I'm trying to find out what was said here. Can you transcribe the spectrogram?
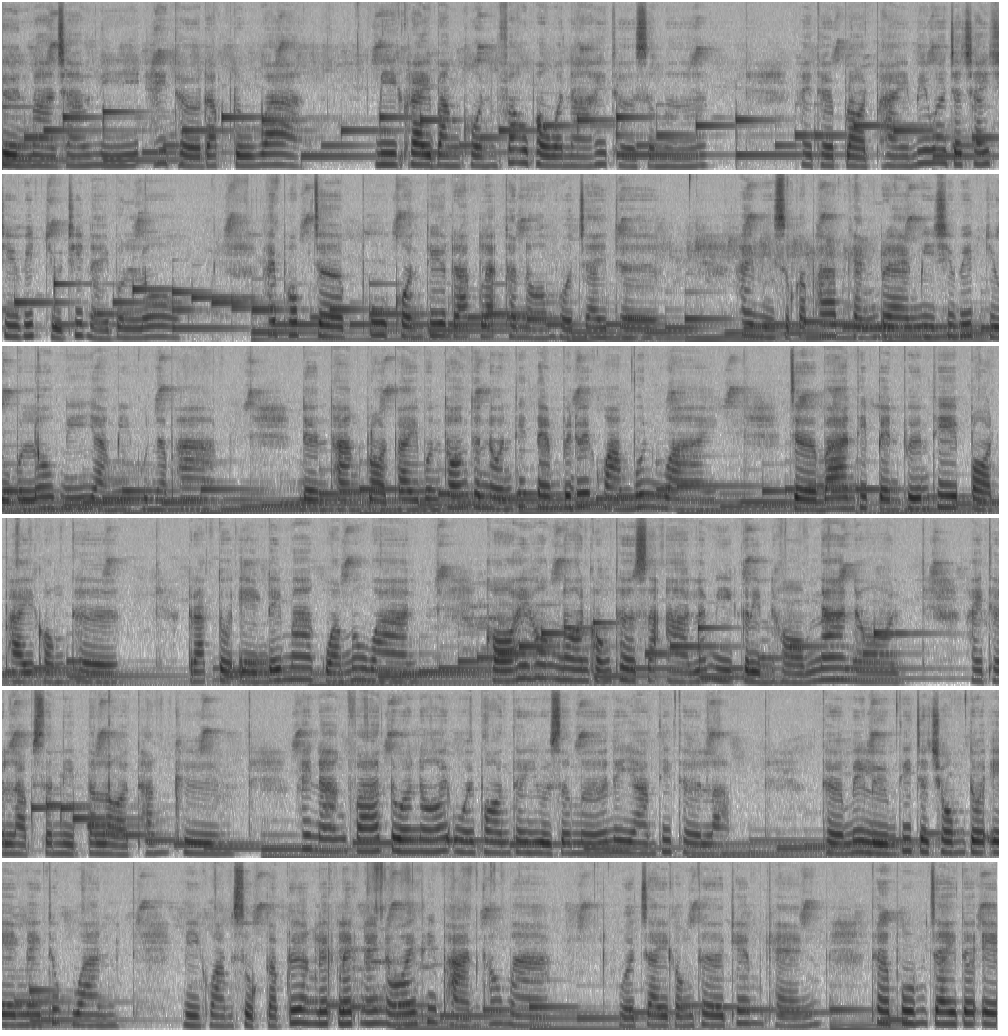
ตื่นมาเช้านี้ให้เธอรับรู้ว่า มีใครบางคนเฝ้าภาวนาให้เธอเสมอ ให้เธอปลอดภัยไม่ว่าจะใช้ชีวิตอยู่ที่ไหนบนโลก ให้พบเจอผู้คนที่รักและถนอมหัวใจเธอ ให้มีสุขภาพแข็งแรงมีชีวิตอยู่บนโลกนี้อย่างมีคุณภาพ เดินทางปลอดภัยบนท้องถนนที่เต็มไปด้วยความวุ่นวาย เจอบ้านที่เป็นพื้นที่ปลอดภัยของเธอ รักตัวเองได้มากกว่าเมื่อวาน ขอให้ห้องนอนของเธอสะอาดและมีกลิ่นหอมน่านอน ให้เธอหลับสนิทตลอดทั้งคืน ให้นางฟ้าตัวน้อยอวยพรเธออยู่เสมอในยามที่เธอหลับ เธอไม่ลืมที่จะชมตัวเองในทุกวัน มีความสุขกับเรื่องเล็กๆ น้อยๆ ที่ผ่านเข้ามา หัวใจของเธอเข้มแข็ง เธอภูมิใจตัวเอง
